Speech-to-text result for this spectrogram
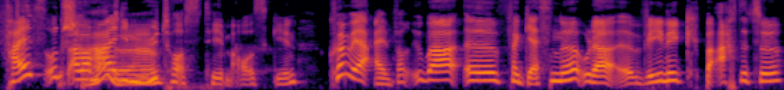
Falls uns aber mal Schade. die Mythos-Themen ausgehen, können wir ja einfach über äh, vergessene oder äh, wenig beachtete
